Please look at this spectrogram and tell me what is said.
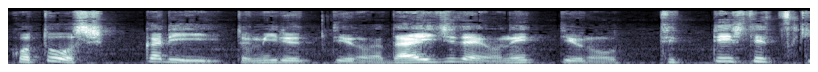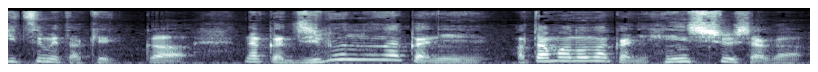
ことをしっかりと見るっていうのが大事だよねっていうのを徹底して突き詰めた結果、なんか自分の中に、頭の中に編集者が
